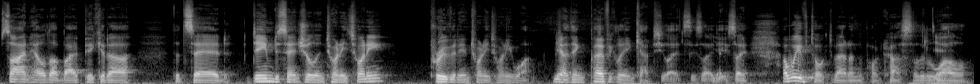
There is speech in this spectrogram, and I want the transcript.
sign held up by a picketer that said "deemed essential in 2020." Prove it in 2021. Which Yeah. I think perfectly encapsulates this idea. So uh, we've talked about it on the podcast a little Yeah. while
